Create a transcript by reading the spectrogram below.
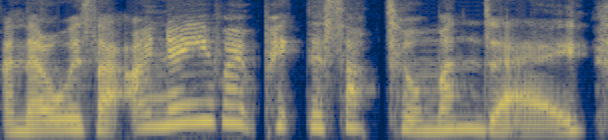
And they're always like, I know you won't pick this up till Monday.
